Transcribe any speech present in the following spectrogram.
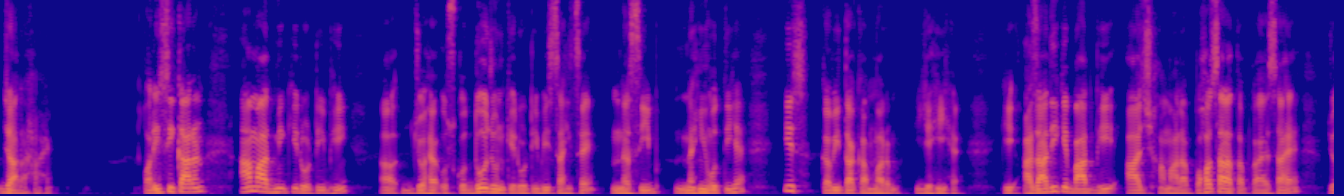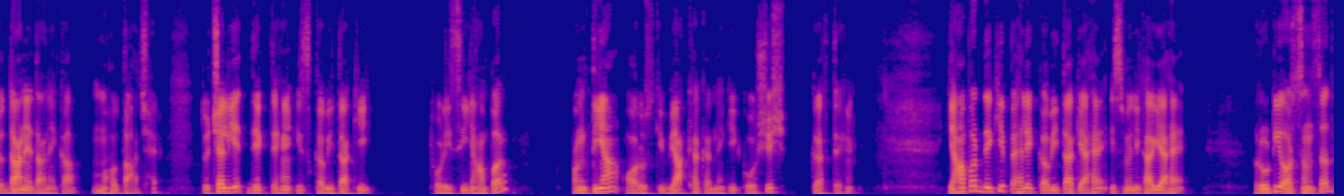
जा रहा है। और इसी कारण आम आदमी की रोटी भी जो है उसको दो जून की रोटी भी सही से नसीब नहीं होती है। इस कविता का मर्म यही है कि आज़ादी के बाद भी आज हमारा बहुत सारा तबका ऐसा है जो दाने दाने का मोहताज है। तो चलिए देखते हैं इस कविता की थोड़ी सी यहाँ पर पंक्तियाँ और उसकी व्याख्या करने की कोशिश करते हैं। यहाँ पर देखिए पहले कविता क्या है, इसमें लिखा गया है, रोटी और संसद,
